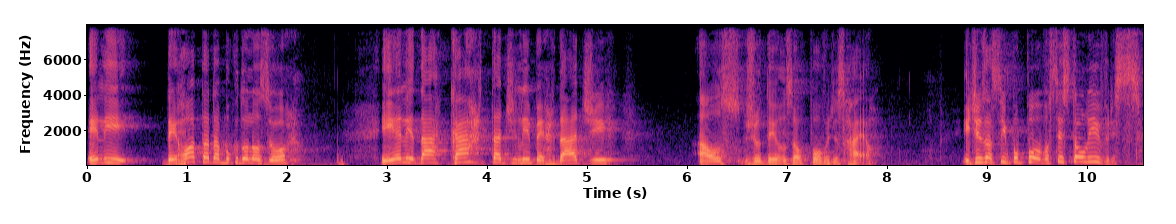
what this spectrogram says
ele derrota Nabucodonosor e ele dá a carta de liberdade aos judeus, ao povo de Israel. E diz assim para o povo: vocês estão livres,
